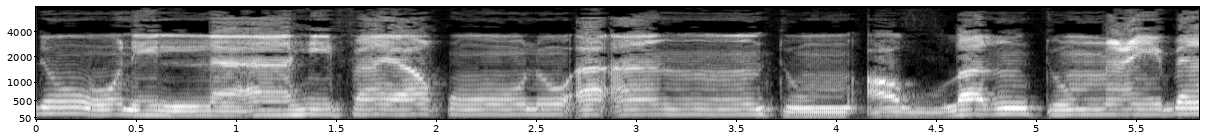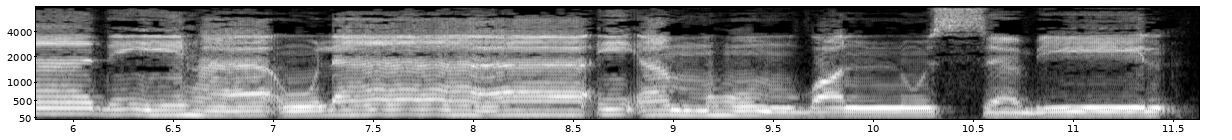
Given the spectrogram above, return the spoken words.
دون الله فيقول أأنتم أضللتم عبادي هؤلاء أم هم ضلوا السبيل؟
